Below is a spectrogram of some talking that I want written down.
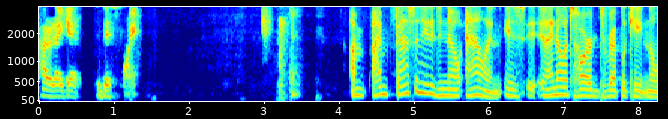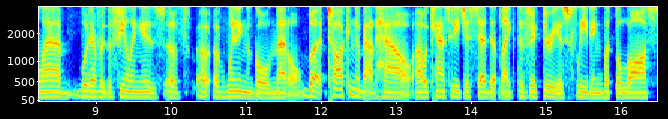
how did I get to this point? I'm I'm fascinated to know, Alan is, and I know it's hard to replicate in the lab whatever the feeling is of of winning a gold medal. But talking about how uh, Cassidy just said that like the victory is fleeting, but the loss,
